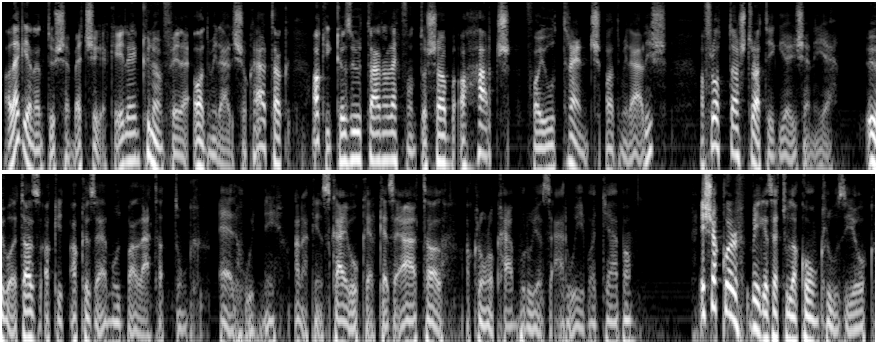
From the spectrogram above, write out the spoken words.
A legjelentősebb egységek élén különféle admirálisok álltak, akik közül talán a legfontosabb a Harch fajú Trench admirális, a flotta stratégiai zsenie. Ő volt az, akit a közelmúltban láthattunk elhúgyni Anakin Skywalker keze által a klónok háborúja záró évadjában. És akkor végezetül a konklúziók.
